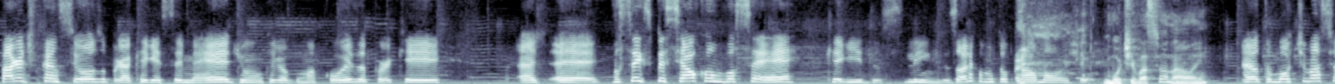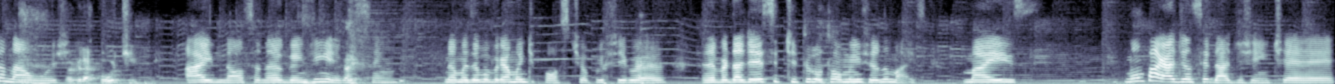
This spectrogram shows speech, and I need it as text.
para de ficar ansioso para querer ser médium, querer alguma coisa, porque é, é, você é especial como você é, queridos, lindos. Olha como eu tô calma hoje. Motivacional, hein? É, eu tô motivacional hoje. Vai virar coaching? Ai, nossa, né? Eu ganho dinheiro, assim. Não, mas eu vou virar mãe de poste. Eu prefiro. é, Na verdade, é esse título eu tô almejando mais. Mas. Vamos parar de ansiedade, gente. É.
